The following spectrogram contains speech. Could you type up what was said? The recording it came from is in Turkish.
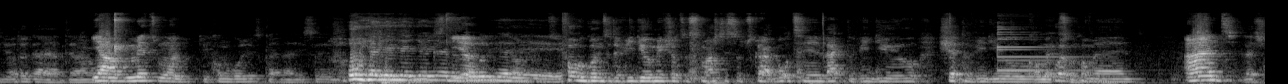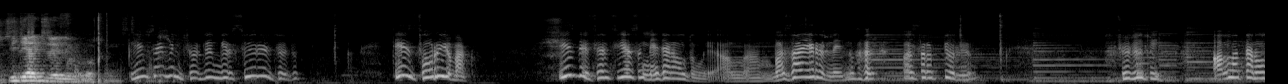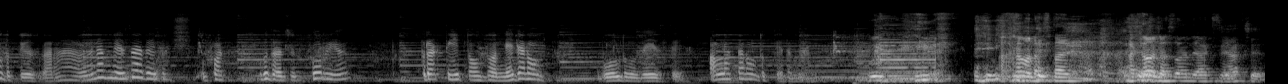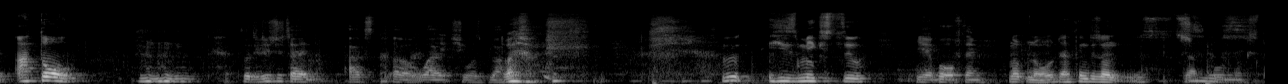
The other guy at the Yeah, I've met one. the Congolese guy that you said. Oh yeah, yeah, yeah, yeah, yeah. the Yeah. Congol- yeah, yeah, yeah, yeah. Before we go into the video, make sure to smash the subscribe button, like the video, share the video, Comment something. comment. And Let's just. videoya girelim. Benim sevgilim çocuğum bir Suriyeli çocuk. Tez soruyor bak. Biz de sen siyasın neden oldun ya Allah'ım. Baza yerindeyim. Basırıp görüyor. Çocuğu değil. Allah'tan olduk diyorlar. Ha, öyle mi? Zaten ufak. Bu da soruyor. Bıraktı gitti ondan sonra neden olduk? Oldunuz ezdi. Allah'tan olduk dedim ben. Wait, I can't understand. I can't understand the accent, The accent. at all. So the little child asked uh, why she was black. Why- He's mixed too. Yeah, both of them. No, no. I think this one is. They are both mixed.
